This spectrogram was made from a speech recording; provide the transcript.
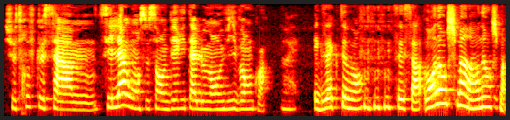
je trouve que ça c'est là où on se sent véritablement vivant quoi. Ouais. Exactement, c'est ça. On est en chemin, on est en chemin.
